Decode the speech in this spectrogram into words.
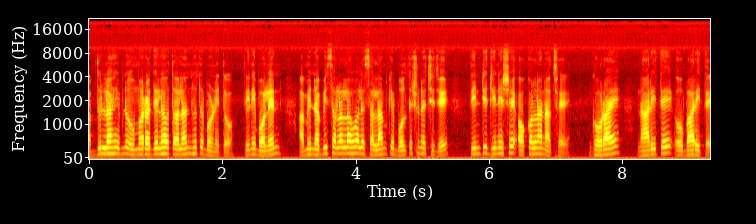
আবদুল্লাহ ইবনু উমর রদিল্লাহ হতে বর্ণিত। তিনি বলেন, আমি নবী সাল্লাহ আলাই সাল্লামকে বলতে শুনেছি যে, তিনটি জিনিসে অকল্যাণ আছে, ঘোড়ায়, নারীতে ও বাড়িতে।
